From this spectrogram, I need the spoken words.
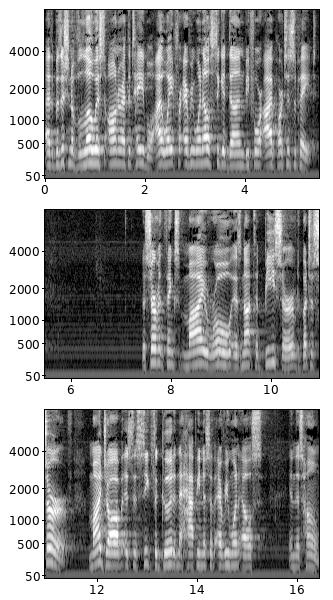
at the position of lowest honor at the table. I wait for everyone else to get done before I participate. The servant thinks my role is not to be served, but to serve. My job is to seek the good and the happiness of everyone else in this home.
